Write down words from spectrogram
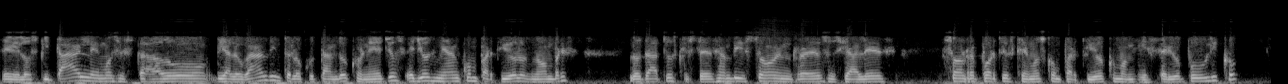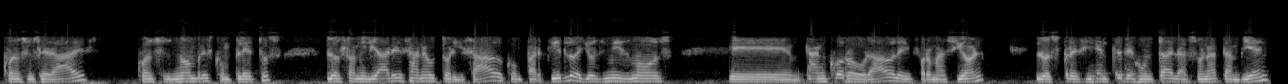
eh, el hospital, hemos estado dialogando, interlocutando con ellos. Ellos me han compartido los nombres los datos que ustedes han visto en redes sociales son reportes que hemos compartido como Ministerio Público, con sus edades, con sus nombres completos. Los familiares han autorizado compartirlo, ellos mismos eh, han corroborado la información los presidentes de junta de la zona también.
